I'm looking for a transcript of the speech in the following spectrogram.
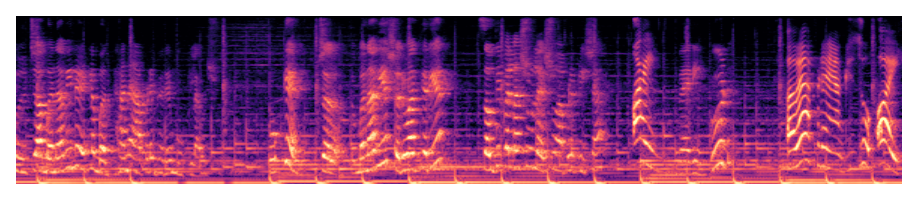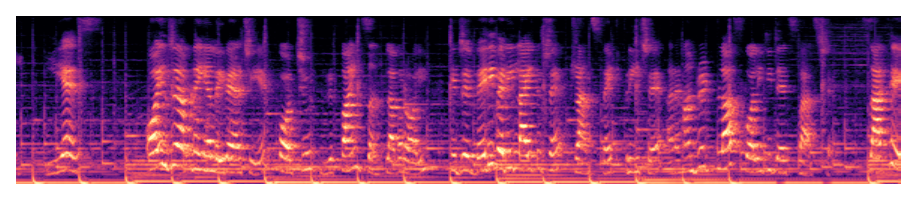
કુલચા બનાવી લે એટલે બધાને આપણે ઘરે મોકલાવશું. ઓકે ચલો તો બનાવીએ શરૂઆત કરીએ. સૌથી પહેલા શું લેશું આપણે પ્રિશા? ઓઇલ વેરી ગુડ હવે આપણે નાખીશું ઓઇલ યસ ઓઇલ જે આપણે અહીંયા લઈ રહ્યા છીએ ફોર્ચ્યુન રિફાઇન્ડ સનફ્લાવર ઓઇલ કે જે વેરી વેરી લાઇટ છે ટ્રાન્સફેટ ફ્રી છે અને hundred plus quality test pass છે. સાથે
